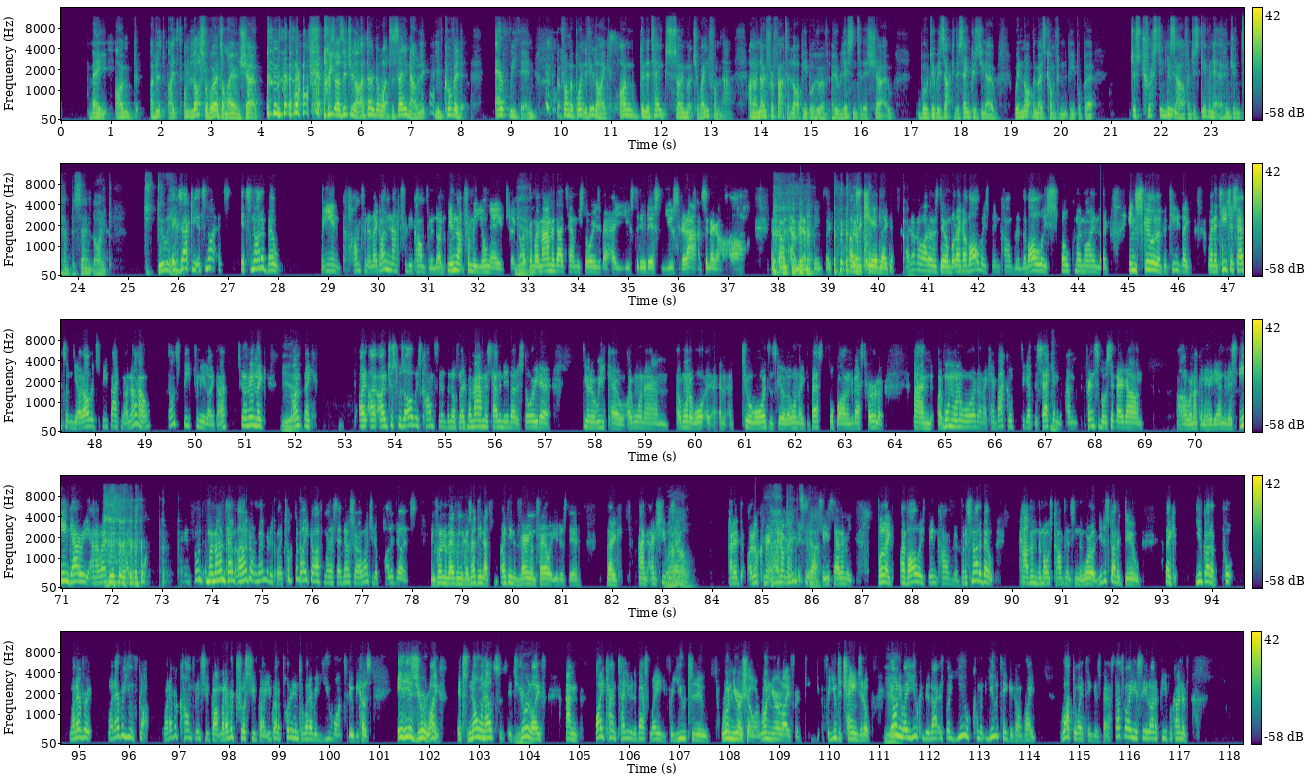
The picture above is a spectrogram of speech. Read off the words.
mate, I'm I'm I, I'm lost for words on my own show. I was literally like, I don't know what to say now. You've covered everything, but from a point of view, like I'm gonna take so much away from that, and I know for a fact a lot of people who have who listen to this show will do exactly the same because you know we're not the most confident people, but just trusting Hmm. yourself and just giving it 110%. Like, just do it. exactly it's not it's it's not about being confident. Like i'm naturally confident. I've been that from a young age. Like Yeah. I- my mom and dad tell me stories about how you used to do this and you used to do that. I'm sitting there going oh like don't tell me them things. Like i was a kid like i don't know what i was doing but like i've always been confident. I've always spoke my mind like in school if a teacher like when a teacher said something to you i'd always speak back and go no no don't speak to me like that. Do you know what i mean? Like Yeah. I'm like, I, I, I just was always confident enough. Like my mom was telling me about a story there the other week how I won um I won award and uh, two awards in school. I won like the best football and the best hurler, and I won one award and I came back up to get the second. And the principal was sitting there going, "Oh, we're not going to hear the end of this." Ian Garry and I went and I took in front. My mom told me I don't remember this, but I took the mic off him and I said, "No, sir, I want you to apologize in front of everyone because I think that's I think it's very unfair what you just did." Like, and and she was like, wow. And look, here, I don't know dues, this. This is yeah. what she's telling me. But like, I've always been confident, but it's not about having the most confidence in the world. You just got to do, like, you've got to put whatever, whatever you've got, whatever confidence you've got, whatever trust you've got, you've got to put it into whatever you want to do because it is your life. It's no one else's. It's your life. And I can't tell you the best way for you to do, run your show or run your life or for you to change it up. Yeah. The only way you can do that is by you coming, you thinking, God, right, what do I think is best? That's why you see a lot of people kind of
